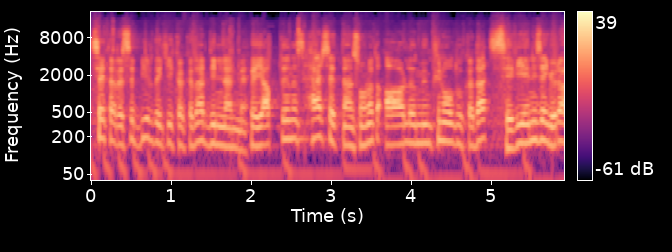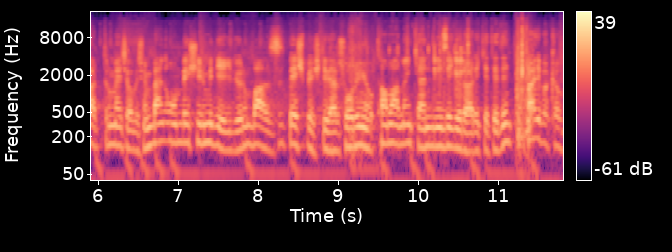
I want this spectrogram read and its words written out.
Set arası 1 dakika kadar dinlenme. Ve yaptığınız her setten sonra da ağırlığı mümkün olduğu kadar seviyenize göre arttırmaya çalışın. Ben 15-20 diye gidiyorum. Bazısı 5-5 gider. Sorun yok. Tamamen kendinize göre hareket edin. Hadi bakalım.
